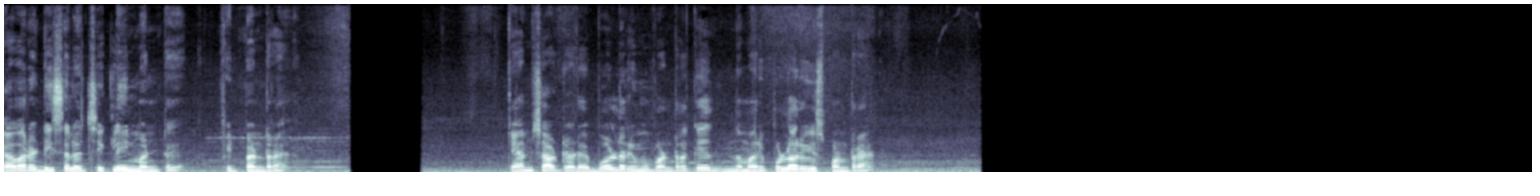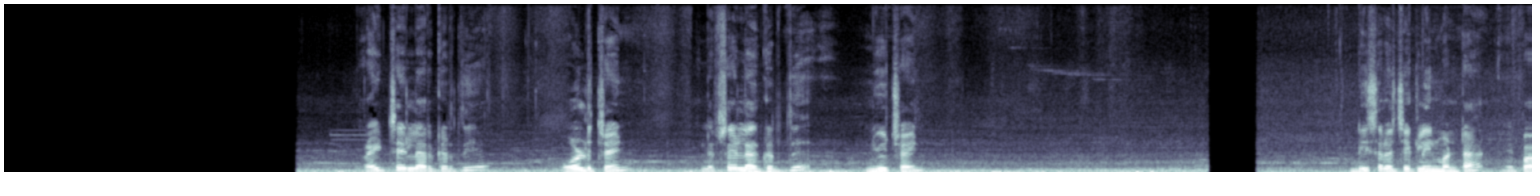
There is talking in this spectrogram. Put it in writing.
கவரை டீசல் வச்சு க்ளீன் பண்ணிட்டு ஃபிட் பண்ணுறேன் கேம் ஷாஃப்டோட போல்டை ரிமூவ் பண்ணுறதுக்கு இந்த மாதிரி புல்லர் யூஸ் பண்ணுறேன் ரைட் சைடில் இருக்கிறது ஓல்டு செயின் லெஃப்ட் சைடில் இருக்கிறது நியூ செயின் டீசல் வச்சு க்ளீன் பண்ணிட்டேன். இப்போ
